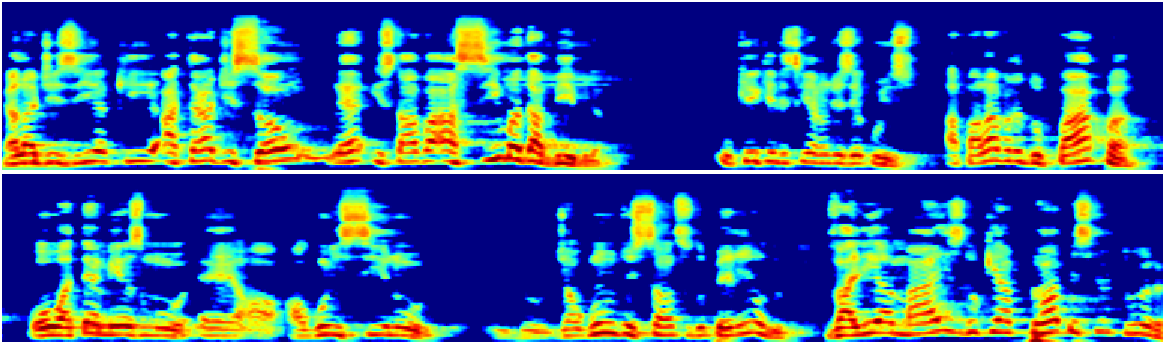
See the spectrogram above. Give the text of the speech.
ela dizia que a tradição né, estava acima da Bíblia. O que, que eles queriam dizer com isso? A palavra do Papa, ou até mesmo é, algum ensino do, de algum dos santos do período, valia mais do que a própria Escritura.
